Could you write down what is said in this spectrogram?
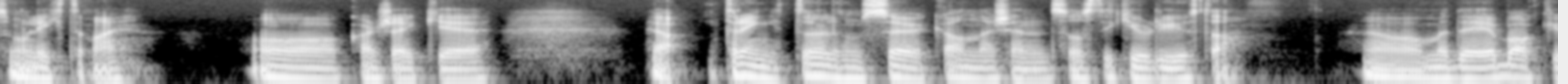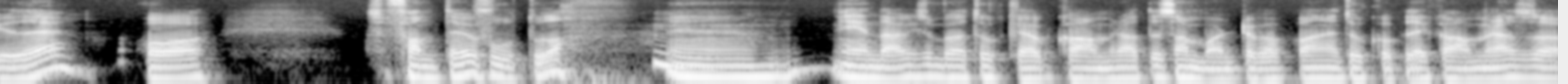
som likte meg, og kanskje jeg ikke ja, trengte å liksom søke anerkjennelse hos de kule gutta. Og med det i bakhudet, og så fant jeg jo foto, da. Mm. en dag så bare tok jeg opp kameraet til samboeren til pappa. Når jeg tok opp det kameraet, så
